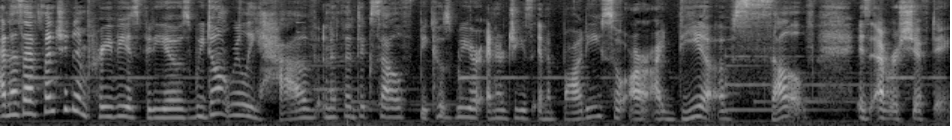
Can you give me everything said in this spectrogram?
And as I've mentioned in previous videos, we don't really have an authentic self because we are energies in a body, so our idea of self is ever shifting.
